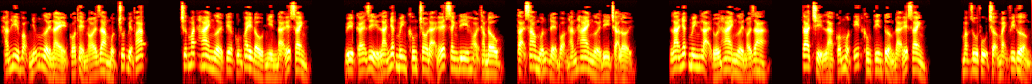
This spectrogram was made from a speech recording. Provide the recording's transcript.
hắn hy vọng những người này có thể nói ra một chút biện pháp trước mắt hai người kia cũng quay đầu nhìn đại hết xanh. Vì cái gì la nhất minh không cho đại hết xanh đi hỏi thăm đâu, tại sao muốn để bọn hắn hai người đi trả lời? La nhất minh lại đối hai người nói ra, ta chỉ là có một ít không tin tưởng đại hết xanh. Mặc dù phụ trợ mạnh phi thường,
